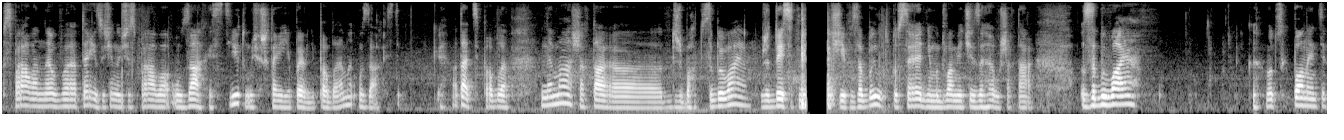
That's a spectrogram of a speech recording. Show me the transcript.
справа не в воротарі, звичайно, що справа у захисті, тому що в Шахтарі є певні проблеми у захисті. Ота ці проблем нема. Шахтар е, дуже багато забиває. Вже 10 м'ячів забили, тобто в середньому 2 м'ячі за гру Шахтар забиває от цих опонентів.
